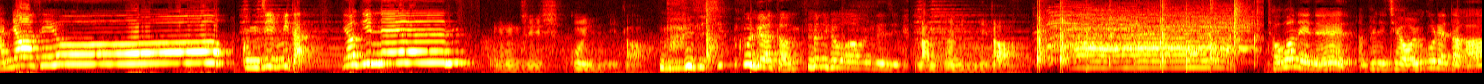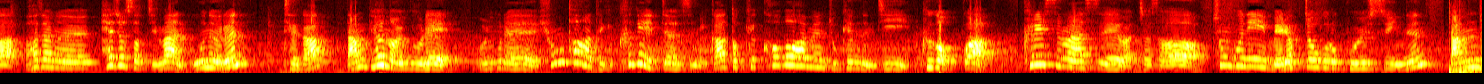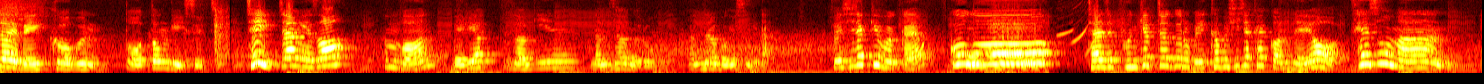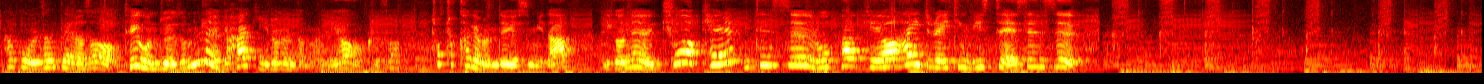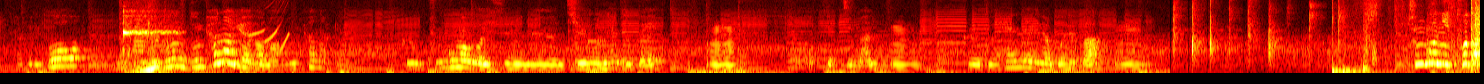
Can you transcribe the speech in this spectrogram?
안녕하세요. 공지입니다. 여기는 공지 식구입니다. 무슨 식구야 남편이라고 하면 되지. 남편입니다. 아~ 저번에는 남편이 제 얼굴에다가 화장을 해줬었지만 오늘은 제가 남편 얼굴에 얼굴에 흉터가 되게 크게 있지 않습니까? 어떻게 커버하면 좋겠는지 그것과 크리스마스에 맞춰서 충분히 매력적으로 보일 수 있는 남자의 메이크업은 또 어떤 게 있을지 제 입장에서 한번 매력적인 남성으로 만들어 보겠습니다. 자 시작해 볼까요? 고고! 자 이제 본격적으로 메이크업을 시작할 건데요. 세수만 하고 온 상태라서 되게 건조해서 맨날 이렇게 하얗게 일어난단 말이에요. 그래서 촉촉하게 만들겠습니다. 이거는 큐어켈 인텐스 루파 케어 하이드레이팅 미스트 에센스. 자 그리고 눈, 눈 편하게 해놔봐 눈 편하게. 그리고 궁금한 거 있으면 질문해도 돼. 음, 없겠지만. 음, 그래도 해내려고 해봐. 음. 충분히 토닥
